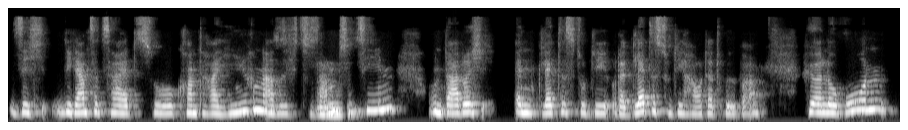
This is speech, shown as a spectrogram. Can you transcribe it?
sich die ganze Zeit zu kontrahieren, also sich zusammenzuziehen mhm. und dadurch entglättest du die oder glättest du die Haut darüber. Hyaluron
